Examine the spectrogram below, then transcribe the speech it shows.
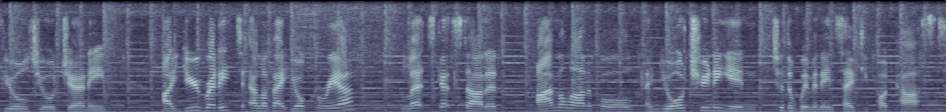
fuels your journey. Are you ready to elevate your career? Let's get started. I'm Alana Ball, and you're tuning in to the Women in Safety podcast.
